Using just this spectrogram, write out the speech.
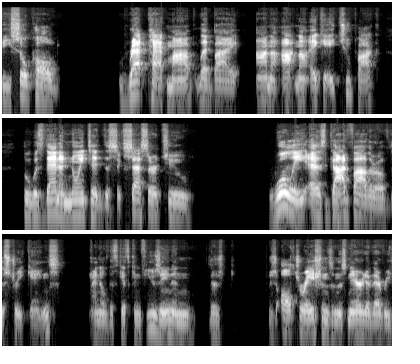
the so-called Rat Pack mob led by Ana Atna, aka Tupac, who was then anointed the successor to Woolley as godfather of the street gangs. I know this gets confusing, and there's there's alterations in this narrative every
